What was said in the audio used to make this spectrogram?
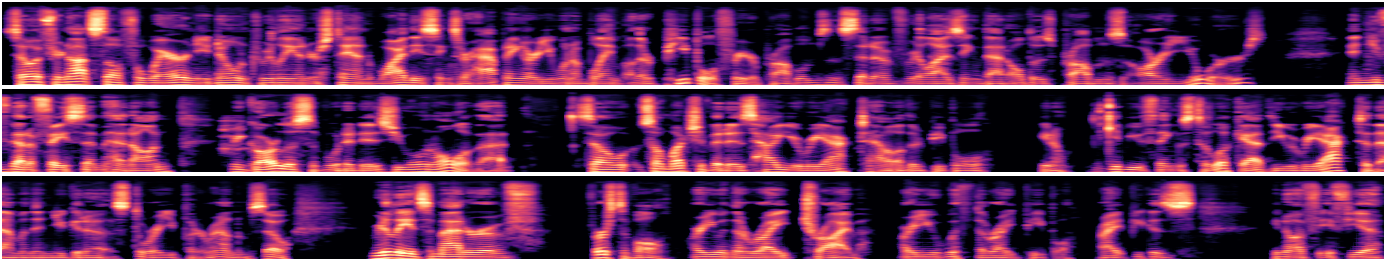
So if you're not self aware and you don't really understand why these things are happening, or you want to blame other people for your problems instead of realizing that all those problems are yours and you've got to face them head on, regardless of what it is, you own all of that. So, so much of it is how you react to how other people, you know, give you things to look at, you react to them, and then you get a story you put around them. So, really, it's a matter of, first of all, are you in the right tribe? Are you with the right people, right? Because you know, if if you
